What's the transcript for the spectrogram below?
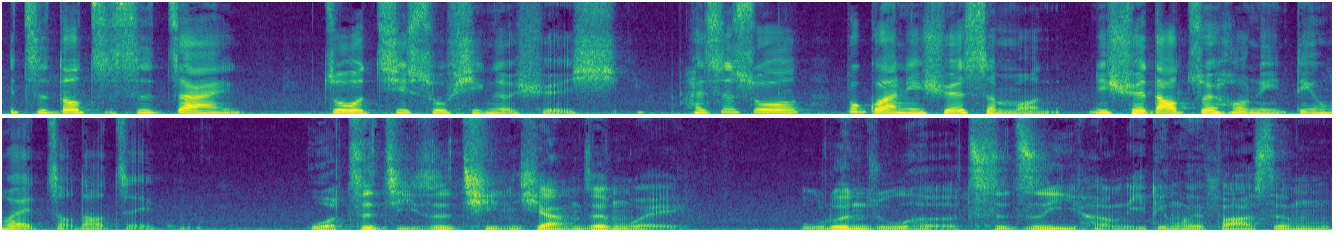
一直都只是在做技术性的学习，还是说不管你学什么，你学到最后你一定会走到这一步？我自己是倾向认为，无论如何持之以恒，一定会发生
